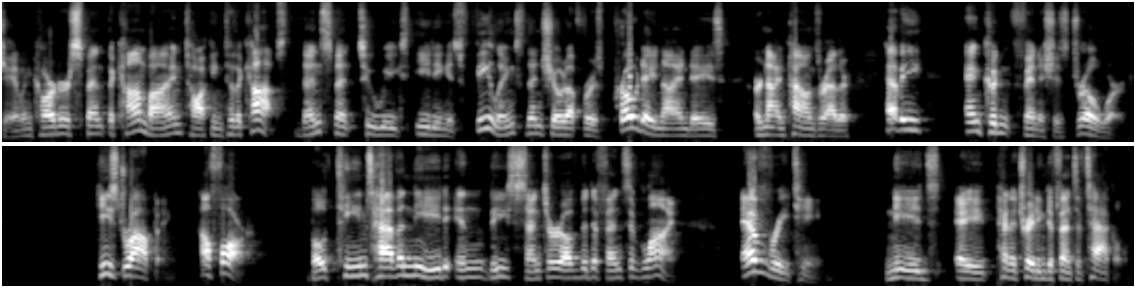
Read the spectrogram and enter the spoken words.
Jalen Carter spent the combine talking to the cops, then spent two weeks eating his feelings, then showed up for his pro day nine days, or nine pounds rather, heavy, and couldn't finish his drill work. He's dropping. How far? Both teams have a need in the center of the defensive line. Every team needs a penetrating defensive tackle.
